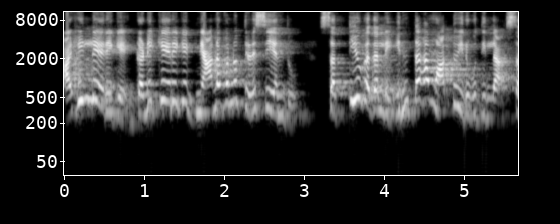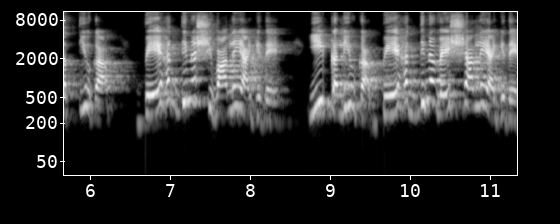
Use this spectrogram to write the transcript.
ಅಹಿಲ್ಯರಿಗೆ ಗಣಿಕೆಯರಿಗೆ ಜ್ಞಾನವನ್ನು ತಿಳಿಸಿ ಎಂದು. ಸತ್ಯುಗದಲ್ಲಿ ಇಂತಹ ಮಾತು ಇರುವುದಿಲ್ಲ. ಸತ್ಯುಗ ಬೇಹದ್ದಿನ ಶಿವಾಲಯ ಆಗಿದೆ ಈ ಕಲಿಯುಗ ಬೇಹದ್ದಿನ ವೈಶಾಲೆಯಾಗಿದೆ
